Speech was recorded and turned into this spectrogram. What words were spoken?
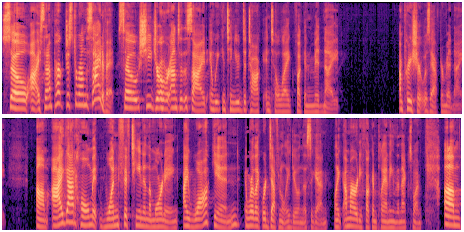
So I said, I'm parked just around the side of it. So she drove around to the side, and we continued to talk until like fucking midnight. I'm pretty sure it was after midnight. Um, I got home at 1.15 in the morning. I walk in and we're like, we're definitely doing this again. Like, I'm already fucking planning the next one. Um,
